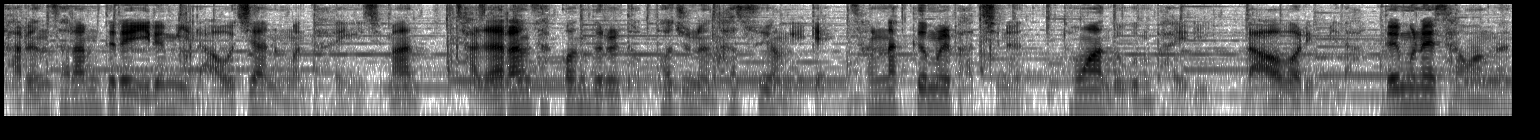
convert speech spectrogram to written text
다른 사람들의 이름이 나오지 않은 건 다행이지만 자잘한 사건들을 덮어주는 하수영에게 상납금을 바치는 통화 녹음 파일이 나와버립니다. 때문에 상황은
